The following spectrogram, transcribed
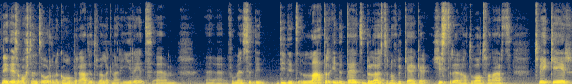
Nee, deze ochtend hoorde ik nog op de radio terwijl ik naar hier reed. Ehm, eh, voor mensen die, die dit later in de tijd beluisteren of bekijken, gisteren had Wout van Aert twee keer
